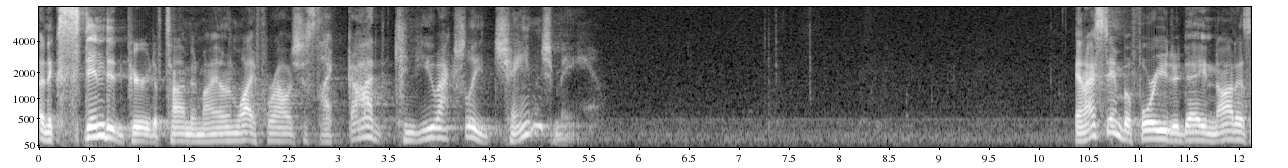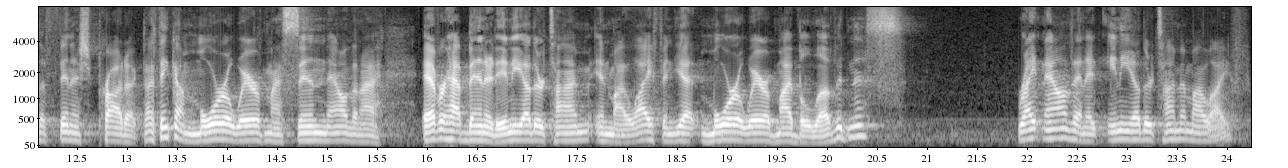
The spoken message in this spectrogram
an extended period of time in my own life where I was just like, God, can you actually change me? And I stand before you today not as a finished product. I think I'm more aware of my sin now than I ever have been at any other time in my life, and yet more aware of my belovedness right now than at any other time in my life.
